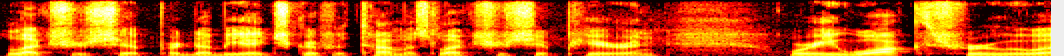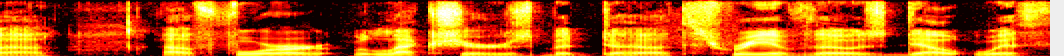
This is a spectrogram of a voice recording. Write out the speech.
lectureship, or W.H. Griffith Thomas lectureship here, and where he walked through uh, uh, four lectures, but uh, three of those dealt with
